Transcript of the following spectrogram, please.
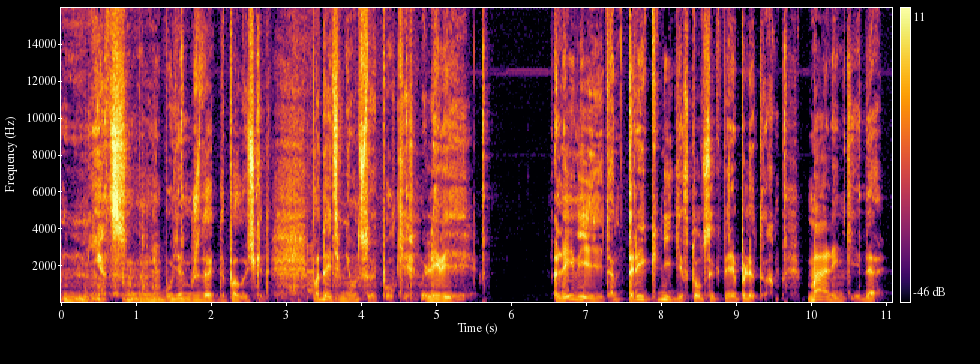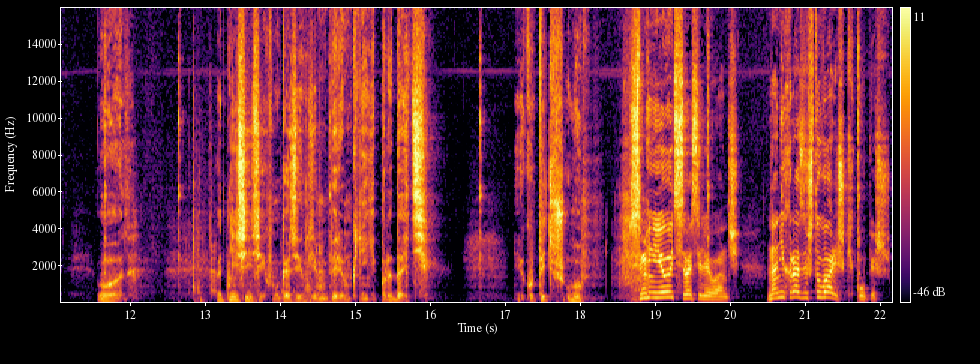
Нет, не будем ждать до получки. Подайте мне вон с той полки. Левее. Левее. Там три книги в толстых переплетах. Маленькие, да. Вот. Отнесите их в магазин, где мы берем книги, продайте. И купите шубу. Смеетесь, Василий Иванович. На них разве что варежки купишь,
